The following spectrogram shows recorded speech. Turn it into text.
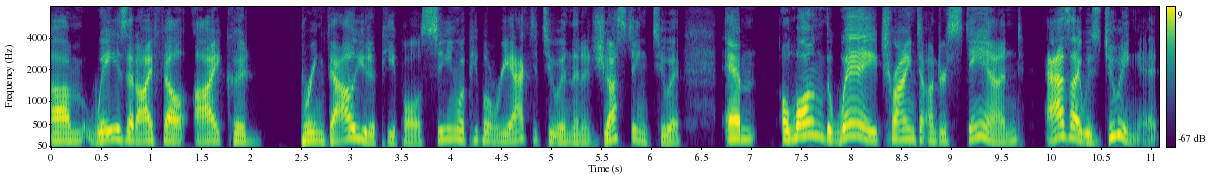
um, ways that I felt I could bring value to people, seeing what people reacted to, and then adjusting to it. And along the way, trying to understand as I was doing it,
